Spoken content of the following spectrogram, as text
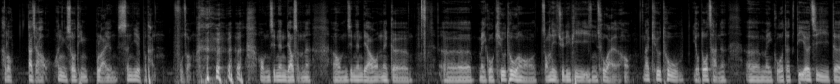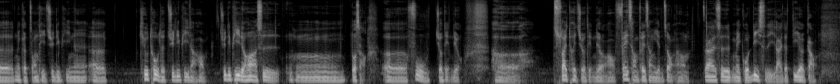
Hello，大家好，欢迎收听布莱恩深夜不谈服装。我们今天聊什么呢？啊，我们今天聊那个呃，美国 Q2 哦，总体 GDP 已经出来了哈。那 Q2 有多惨呢？呃，美国的第二季的那个总体 GDP 呢？呃，Q2 的 GDP 然后 GDP 的话是嗯多少？呃，负九点六，呃。衰退九点六，然后非常非常严重，然后再是美国历史以来的第二高，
